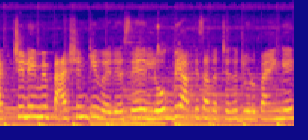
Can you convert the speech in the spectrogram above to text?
एक्चुअली में पैशन की वजह से लोग भी आपके साथ अच्छे से जुड़ पाएँगे,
